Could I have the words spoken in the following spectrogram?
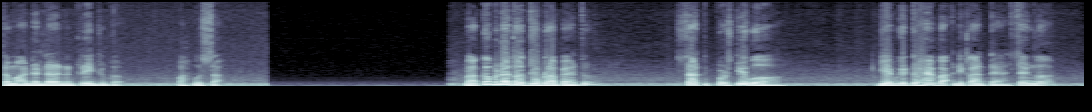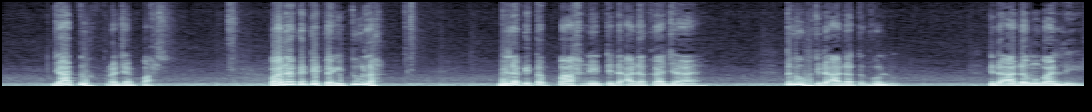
sama ada dalam negeri juga Wah Pusat. Maka pada tahun 78 itu satu peristiwa yang begitu hebat di Kelantan sehingga jatuh kerajaan PAS. Pada ketika itulah bila kita PAS ni tidak ada kerajaan terus tidak ada Tuk Hulu. Tidak ada membalik.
